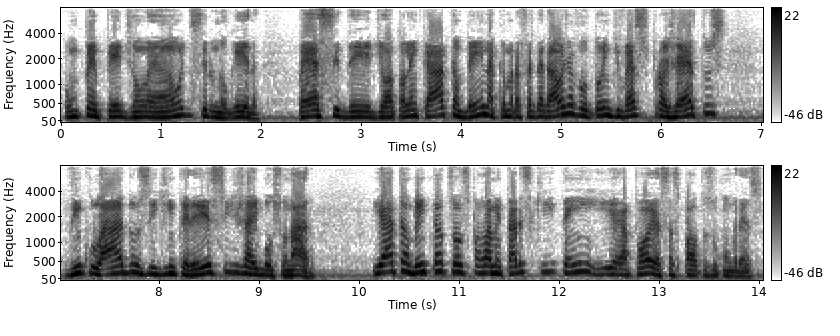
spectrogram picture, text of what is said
como o PP de João Leão e de Ciro Nogueira. PSD de Otto Alencar também na Câmara Federal já votou em diversos projetos vinculados e de interesse de Jair Bolsonaro. E há também tantos outros parlamentares que têm e apoiam essas pautas do Congresso.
